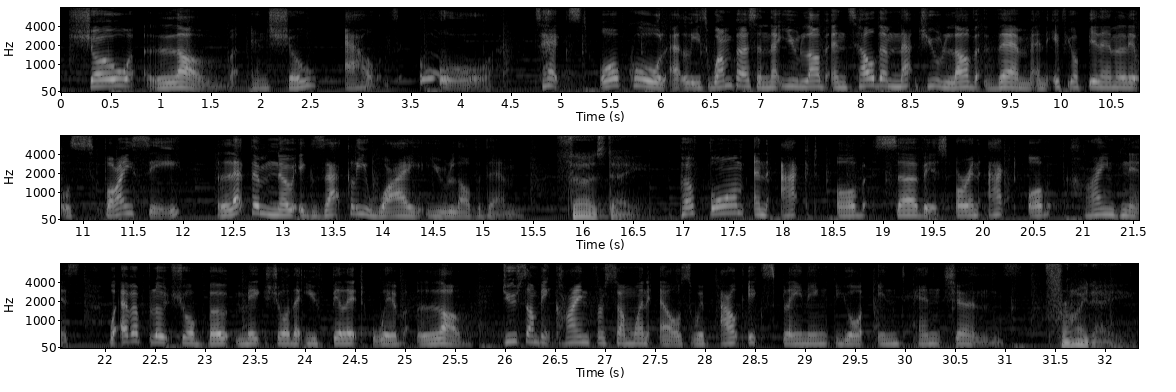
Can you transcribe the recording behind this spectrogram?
Show love and show out. Ooh text or call at least one person that you love and tell them that you love them. And if you're feeling a little spicy, let them know exactly why you love them. Thursday. Perform an act of service or an act of kindness. Whatever floats your boat, make sure that you fill it with love. Do something kind for someone else without explaining your intentions. Friday.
